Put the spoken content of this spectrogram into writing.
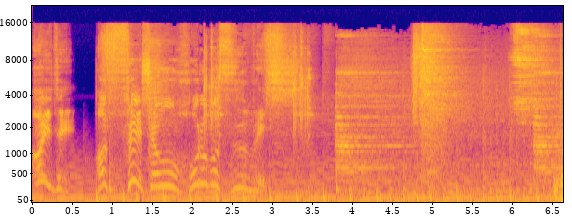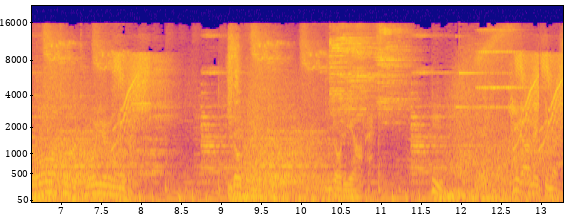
愛で圧政者を滅ぼすべし。童話とはこういうものだどこへ行くドリアーベうん。ひらめきまし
